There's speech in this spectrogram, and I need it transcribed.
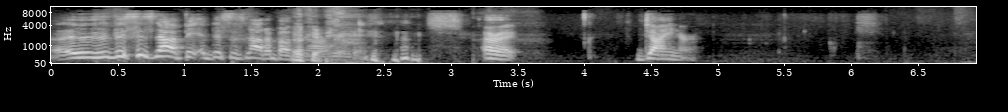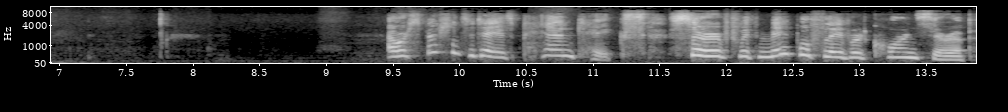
uh, this is not this is not above okay. an R rating. All right, diner. Our special today is pancakes, served with maple flavored corn syrup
